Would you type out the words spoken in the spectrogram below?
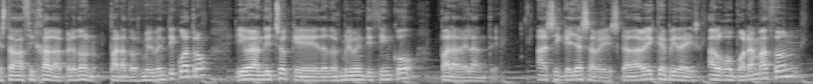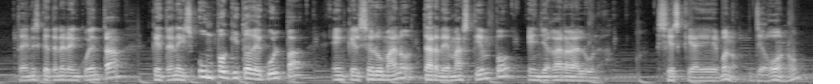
estaba fijada, perdón, para 2024, y ahora han dicho que de 2025 para adelante. Así que ya sabéis, cada vez que pidáis algo por Amazon, tenéis que tener en cuenta que tenéis un poquito de culpa en que el ser humano tarde más tiempo en llegar a la Luna. Si es que, bueno, llegó, ¿no?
